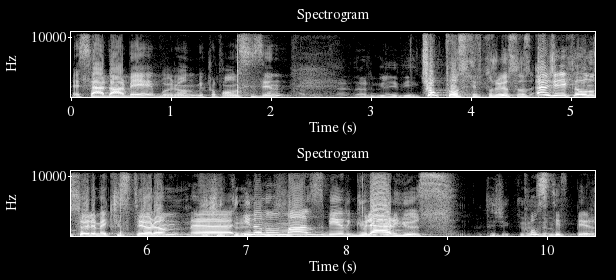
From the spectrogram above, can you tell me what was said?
E, Serdar Bey buyurun mikrofon sizin. Serdar Güneydi. Çok pozitif duruyorsunuz. Öncelikle onu söylemek istiyorum. E, Teşekkür ederim. inanılmaz bir güler yüz. Teşekkür ederim. Pozitif bir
